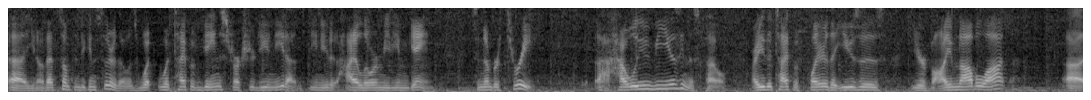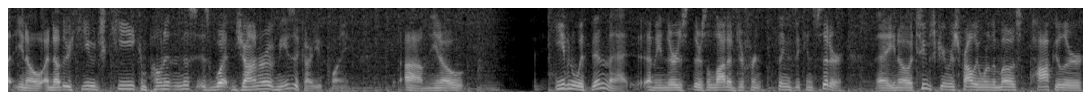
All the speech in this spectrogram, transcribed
Uh, you know, that's something to consider though, is what, what type of gain structure do you need out of this? Do you need it high, lower, medium gain? So number three, uh, how will you be using this pedal? Are you the type of player that uses your volume knob a lot? Uh, you know, another huge key component in this is what genre of music are you playing? Um, you know, even within that, I mean, there's there's a lot of different things to consider. Uh, you know, a tube screamer is probably one of the most popular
